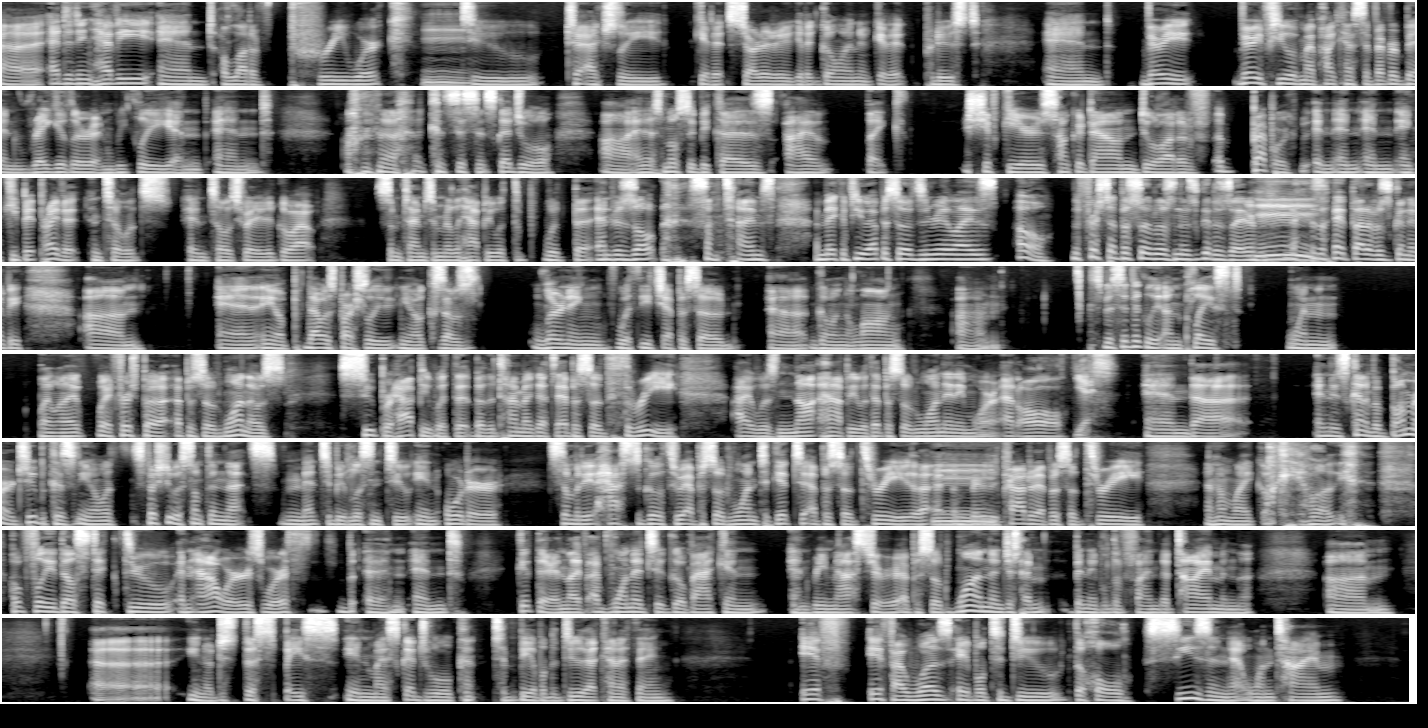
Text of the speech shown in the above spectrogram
uh, editing heavy and a lot of pre-work mm. to to actually get it started or get it going or get it produced and very very few of my podcasts have ever been regular and weekly and and on a consistent schedule, uh, and it's mostly because I like shift gears, hunker down, do a lot of uh, prep work, and, and and and keep it private until it's until it's ready to go out. Sometimes I'm really happy with the with the end result. Sometimes I make a few episodes and realize, oh, the first episode wasn't as good as I mm. as I thought it was going to be. Um, and you know that was partially you know because I was learning with each episode uh, going along. Um, specifically, unplaced when when I, when I first put out episode one, I was super happy with it. By the time I got to episode three, I was not happy with episode one anymore at all. Yes. And, uh, and it's kind of a bummer too, because, you know, especially with something that's meant to be listened to in order, somebody has to go through episode one to get to episode three. Mm. I'm really proud of episode three. And I'm like, okay, well, hopefully they'll stick through an hour's worth and, and, get there. And I've, I've wanted to go back and, and remaster episode one and just haven't been able to find the time and the, um, uh, you know, just the space in my schedule to be able to do that kind of thing. If, if I was able to do the whole season at one time,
